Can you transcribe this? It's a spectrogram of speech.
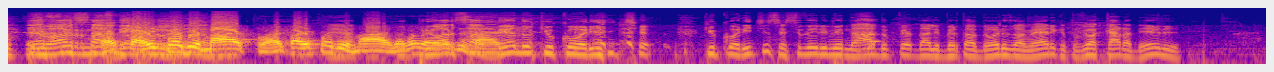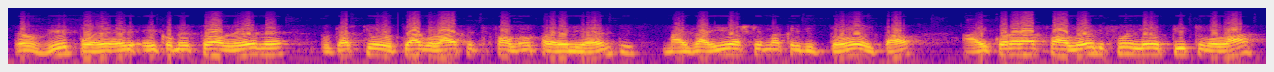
o Prior É, sabendo... Essa aí foi demais, pô. Essa aí foi demais. O Prior sabendo que o Corinthians, que o Corinthians tinha sido eliminado da Libertadores da América, tu viu a cara dele? Eu vi, pô, ele, ele começou a ler, né? Porque acho que o Thiago Leifert falou pra ele antes, mas aí acho que ele não acreditou e tal. Aí quando ela falou, ele foi ler o título lá,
